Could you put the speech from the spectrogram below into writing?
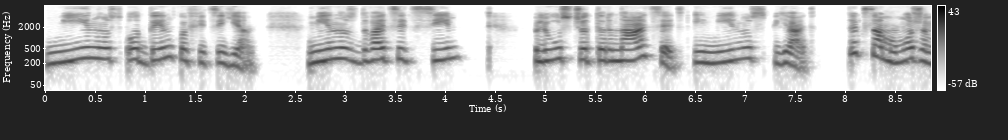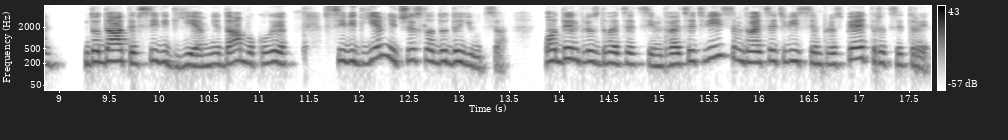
мінус 1 коефіцієнт, мінус 27, плюс 14 і мінус 5. Так само можемо додати всі від'ємні, да, бо коли всі від'ємні числа додаються. 1 плюс 27 – 28, 28 плюс 5 – 33.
